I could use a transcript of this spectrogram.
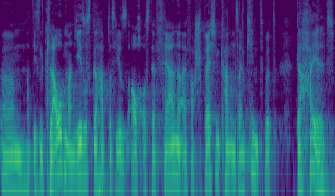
ähm, hat diesen Glauben an Jesus gehabt, dass Jesus auch aus der Ferne einfach sprechen kann und sein Kind wird geheilt.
